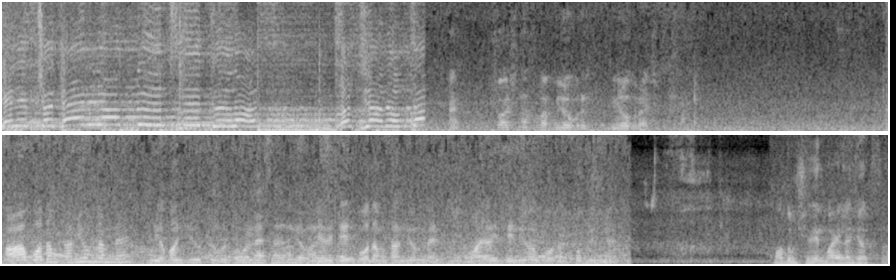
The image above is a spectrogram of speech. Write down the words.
Gelip çöker yalnız yıkılan dört yanımda. Heh, Şu açı nasıl bak? Vlogger, vlogger açı. Aa bu adamı tanıyorum ben be. Bu yabancı YouTuber. Oğlum ben sana dedim ya bana. Evet evet bu adamı tanıyorum ben. Bayağı izleniyor bu adam. Çok ünlü. Badu bir şey diyeyim bayılacaksın.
